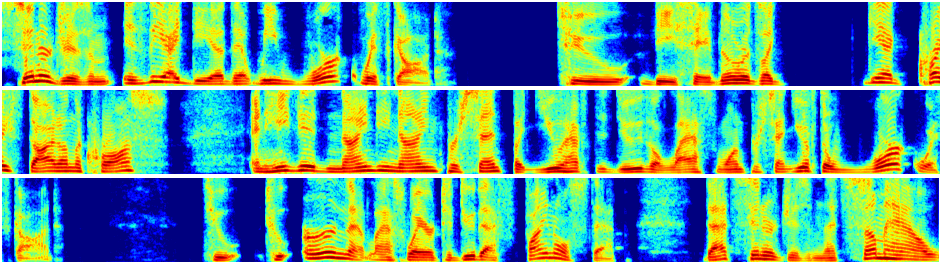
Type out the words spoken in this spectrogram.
Synergism is the idea that we work with God to be saved. In other words, like, yeah, Christ died on the cross and he did 99%, but you have to do the last 1%. You have to work with God to to earn that last way or to do that final step. That's synergism. That somehow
